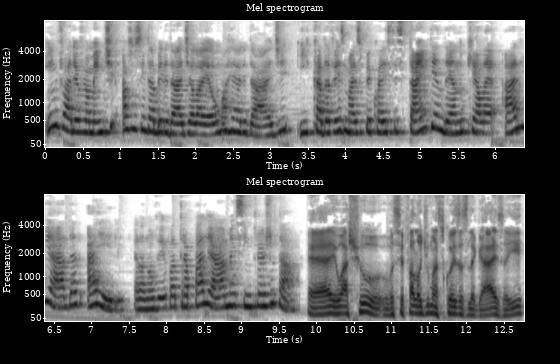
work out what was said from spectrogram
invariavelmente a sustentabilidade ela é uma realidade e cada vez mais o pecuarista está entendendo que ela é aliada a ele. Ela não veio para atrapalhar, mas sim para ajudar. É, eu acho, você falou de umas coisas legais aí,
